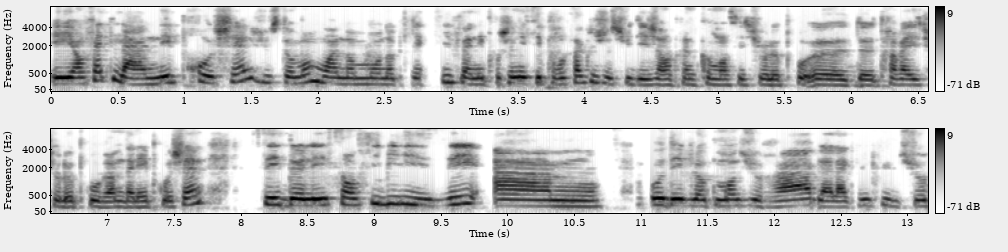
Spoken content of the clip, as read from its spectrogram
et, en fait, l'année prochaine, justement, moi, mon objectif l'année prochaine, et c'est pour ça que je suis déjà en train de commencer sur le euh, de travailler sur le programme d'année prochaine, c'est de les sensibiliser à, hum, au développement durable, à l'agriculture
